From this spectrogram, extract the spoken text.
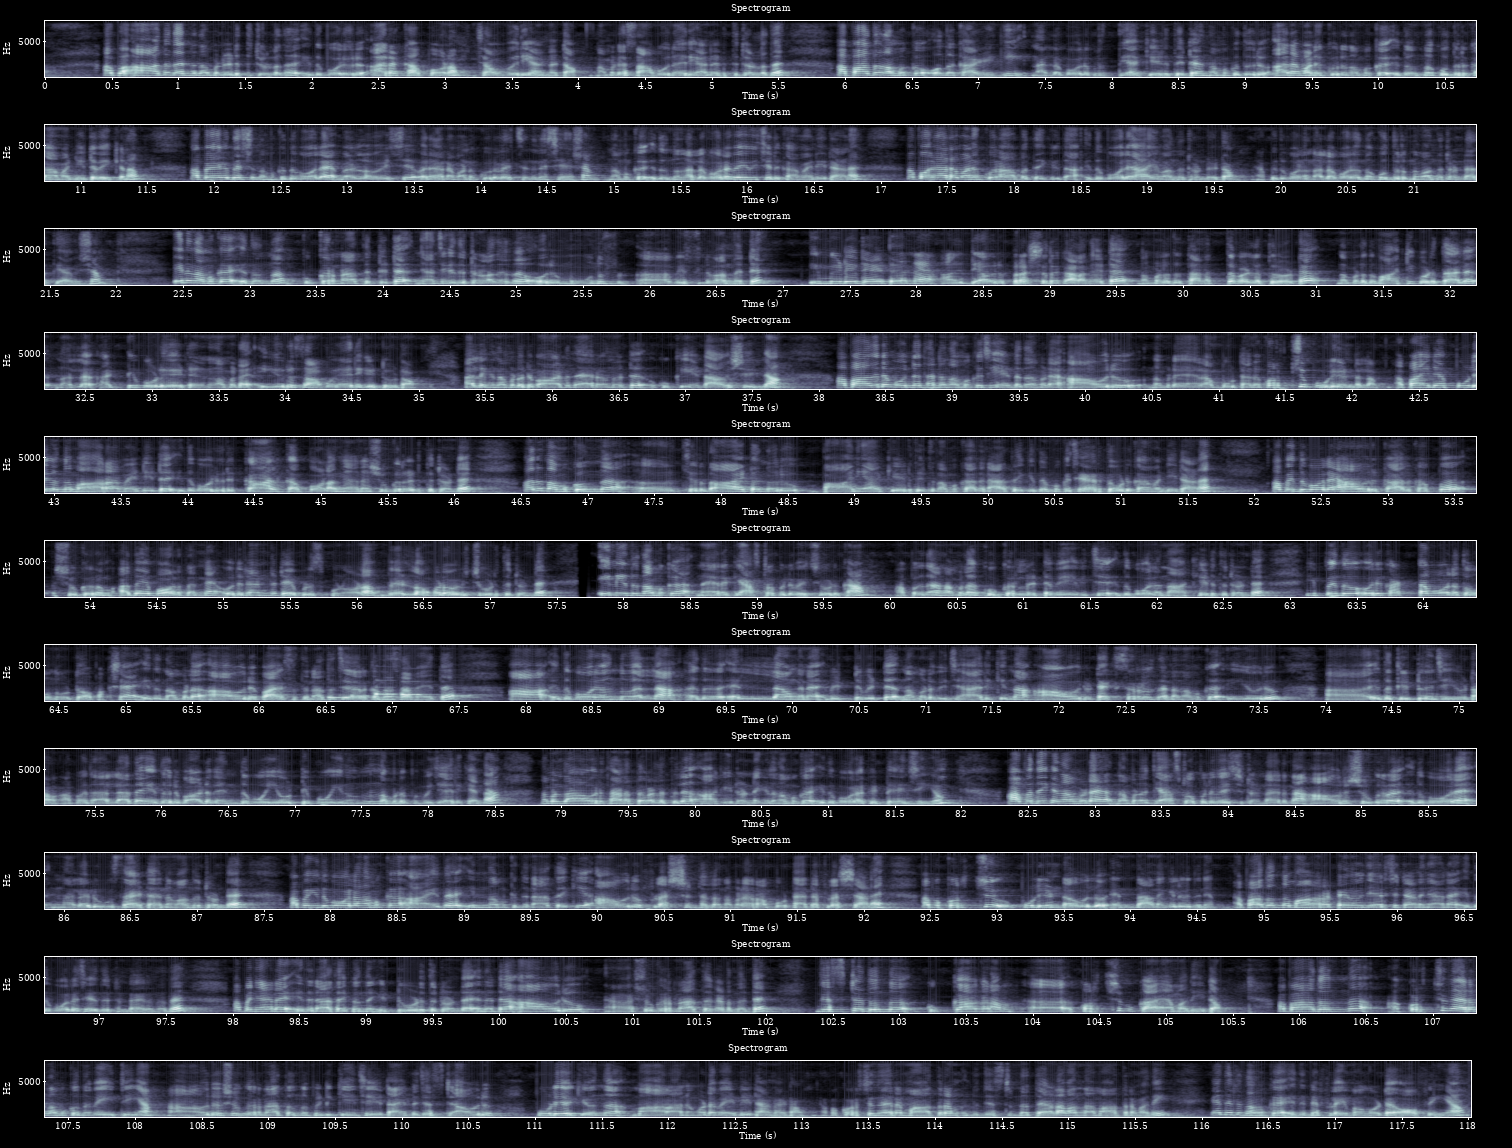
അപ്പോൾ ആദ്യം തന്നെ നമ്മൾ എടുത്തിട്ടുള്ളത് ഇതുപോലെ ഒരു അര കപ്പോളം ചവ്വരിയാണ് കേട്ടോ നമ്മുടെ സാബൂനരിയാണ് എടുത്തിട്ടുള്ളത്. അപ്പോൾ അത് നമുക്ക് ഒന്ന് കഴുകി നല്ലപോലെ വൃത്തിയാക്കി എടുത്തിട്ട് നമുക്കിതൊരു അരമണിക്കൂർ നമുക്ക് ഇതൊന്ന് കുതിർക്കാൻ വേണ്ടിയിട്ട് വെക്കണം. അപ്പോൾ ഏകദേശം നമുക്കിതുപോലെ വെള്ളം ഒഴിച്ച് ഒരു അരമണിക്കൂർ വെച്ചതിന് ശേഷം നമുക്ക് ഇതൊന്ന് നല്ലപോലെ വേവിച്ചെടുക്കാൻ വേണ്ടിയിട്ടാണ്. അപ്പോൾ ഒരു അരമണിക്കൂർ ആകുമ്പോഴത്തേക്കും ഇതാ ഇതുപോലെ ആയി വന്നിട്ടുണ്ട് കേട്ടോ അപ്പോൾ ഇതുപോലെ നല്ലപോലെ ഒന്ന് കുതിർന്ന് വന്നിട്ടുണ്ട് അത്യാവശ്യം. ഇനി നമുക്ക് ഇതൊന്ന് കുക്കറിനകത്തിട്ടിട്ട് ഞാൻ ചെയ്തിട്ടുള്ളത് ഒരു മൂന്ന് വിസിൽ വന്നിട്ട് ഇമ്മീഡിയറ്റ് ആയിട്ട് തന്നെ അതിന്റെ ആ ഒരു പ്രഷർ കളഞ്ഞിട്ട് നമ്മളത് തണുത്ത വെള്ളത്തിലോട്ട് നമ്മളത് മാറ്റി കൊടുത്താൽ നല്ല അടിപൊളിയായിട്ട് തന്നെ നമ്മുടെ ഈ ഒരു സാബുനാരി കിട്ടും കേട്ടോ. അല്ലെങ്കിൽ നമ്മൾ ഒരുപാട് നേരം ഒന്നിട്ട് കുക്ക് ചെയ്യേണ്ട ആവശ്യമില്ല. അപ്പോൾ അതിന് മുന്നേ തന്നെ നമുക്ക് ചെയ്യേണ്ടത് നമ്മുടെ ആ ഒരു നമ്മുടെ റംബൂട്ടാന് കുറച്ച് പുളി ഉണ്ടല്ലോ. അപ്പോൾ അതിന്റെ ആ പുളി ഒന്ന് മാറാൻ വേണ്ടിയിട്ട് ഇതുപോലെ ഒരു കാൽ കപ്പോളം ഞാൻ ഷുഗർ എടുത്തിട്ടുണ്ട്. അത് നമുക്കൊന്ന് ചെറുതായിട്ടൊന്നൊരു പാനിയാക്കി എടുത്തിട്ട് നമുക്ക് അതിനകത്തേക്ക് നമുക്ക് ചേർത്ത് കൊടുക്കാൻ വേണ്ടിയിട്ടാണ്. അപ്പോൾ ഇതുപോലെ ആ ഒരു കാൽ കപ്പ് ഷുഗറും അതേപോലെ തന്നെ ഒരു രണ്ട് ടേബിൾ സ്പൂണോളം വെള്ളവും കൂടെ ഒഴിച്ചു കൊടുത്തിട്ടുണ്ട്. ഇനി ഇത് നമുക്ക് നേരെ ഗ്യാസ് സ്റ്റോപ്പിൽ വെച്ച് കൊടുക്കാം. അപ്പോൾ ഇതാ നമ്മൾ കുക്കറിലിട്ട് വേവിച്ച് ഇതുപോലെ നാക്കി എടുത്തിട്ടുണ്ട്. ഇപ്പോൾ ഇത് ഒരു കട്ട പോലെ തോന്നും കേട്ടോ. പക്ഷേ ഇത് നമ്മൾ ആ ഒരു പായസത്തിനകത്ത് ചേർക്കുന്ന സമയത്ത് ആ ഇതുപോലെ ഒന്നുമല്ല ഇത് എല്ലാം ഇങ്ങനെ വിട്ട് വിട്ട് നമ്മൾ വിചാരിക്കുന്ന ആ ഒരു ടെക്സ്ചറിൽ തന്നെ നമുക്ക് ഈ ഒരു ഇത് കിട്ടുകയും ചെയ്യും കേട്ടോ. അപ്പോൾ അതല്ലാതെ ഇത് ഒരുപാട് വെന്ത് പോയി ഒട്ടിപ്പോയി എന്നൊന്നും നമ്മളിപ്പോൾ വിചാരിക്കേണ്ട. നമ്മൾ ആ ഒരു തണുത്ത വെള്ളത്തിൽ ആക്കിയിട്ടുണ്ടെങ്കിൽ നമുക്ക് ഇതുപോലെ കിട്ടുകയും ചെയ്യും. അപ്പോഴത്തേക്ക് നമ്മുടെ നമ്മൾ ഗ്യാസ് സ്റ്റോപ്പിൽ വെച്ചിട്ടുണ്ടായിരുന്ന ആ ഒരു ഷുഗർ ഇതുപോലെ നല്ല ലൂസായിട്ട് തന്നെ വന്നിട്ടുണ്ട്. അപ്പോൾ ഇതുപോലെ നമുക്ക് ആയത് ഇനി നമുക്ക് ഇതിനകത്തേക്ക് ആ ഒരു ഫ്ലഷ് ഉണ്ടല്ലോ നമ്മുടെ റംബൂട്ടാന്റെ ഫ്ലഷ് ആണ്. അപ്പോൾ കുറച്ച് പുളി ഉണ്ടാവുമല്ലോ എന്താണെങ്കിലും ഇതിന്. അപ്പോൾ അതൊന്ന് മാറട്ടെ എന്ന് വിചാരിച്ചിട്ടാണ് ഞാൻ ഇതുപോലെ ചെയ്തിട്ടുണ്ടായിരുന്നത്. അപ്പോൾ ഞാൻ ഇതിനകത്തേക്ക് ഒന്ന് ഇട്ട് കൊടുത്തിട്ടുണ്ട്. എന്നിട്ട് ആ ഒരു ഷുഗറിനകത്ത് കിടന്നിട്ട് ജസ്റ്റ് അതൊന്ന് കുക്കാകണം കുറച്ച് കുക്കായാൽ മതി കേട്ടോ അപ്പോൾ അതൊന്ന് കുറച്ച് നേരം നമുക്കൊന്ന് വെയിറ്റ് ചെയ്യാം. ആ ഒരു ഷുഗറിനകത്തൊന്ന് പിടിക്കുകയും ചെയ്യട്ടെ അതിന്റെ ജസ്റ്റ് ആ ഒരു പുളിയൊക്കെ ഒന്ന് മാറാനും കൂടെ വേണ്ടിയിട്ടാണ് കേട്ടോ. അപ്പോൾ കുറച്ച് നേരം മാത്രം ഇത് ജസ്റ്റ് ഒന്ന് തിള വന്നാൽ മാത്രം മതി. എന്നിട്ട് നമുക്ക് ഇതിന്റെ ഫ്ലെയിം അങ്ങോട്ട് ഓഫ് ചെയ്യാം.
